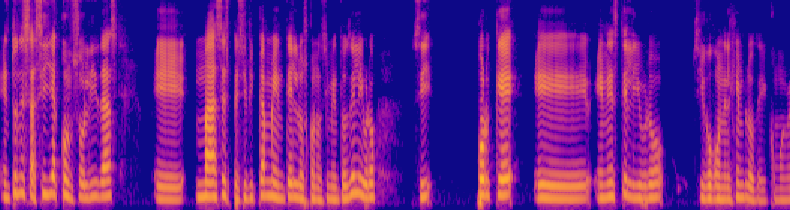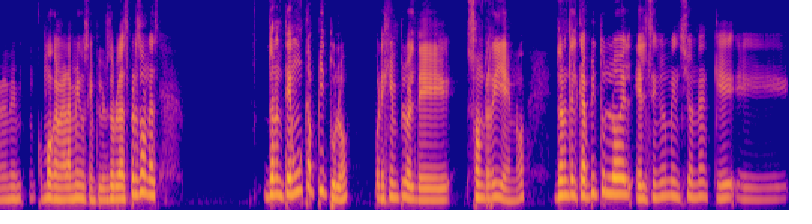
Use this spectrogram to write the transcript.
Entonces así ya consolidas eh, más específicamente los conocimientos del libro, ¿sí? Porque eh, en este libro, sigo con el ejemplo de cómo ganar, amigos e influir sobre las personas, durante un capítulo, por ejemplo el de Sonríe, ¿no? Durante el capítulo, el, Señor menciona que eh,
